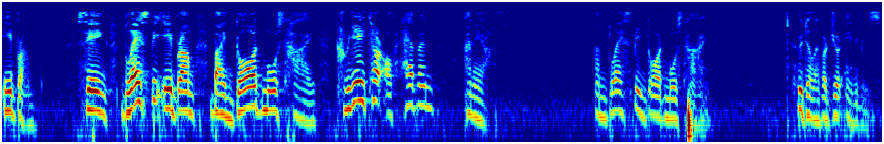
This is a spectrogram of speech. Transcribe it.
Abram, saying, Blessed be Abram by God Most High, creator of heaven and earth. And blessed be God Most High, who delivered your enemies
